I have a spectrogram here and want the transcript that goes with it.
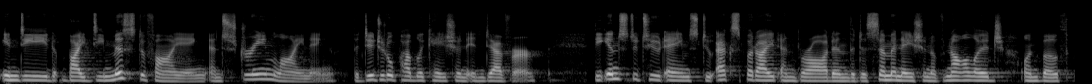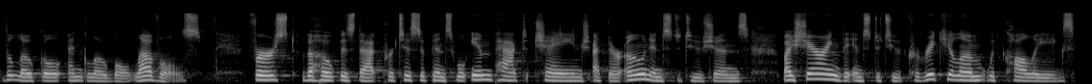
Indeed, by demystifying and streamlining the digital publication endeavor, the Institute aims to expedite and broaden the dissemination of knowledge on both the local and global levels. First, the hope is that participants will impact change at their own institutions by sharing the Institute curriculum with colleagues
